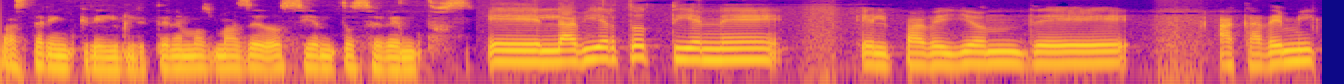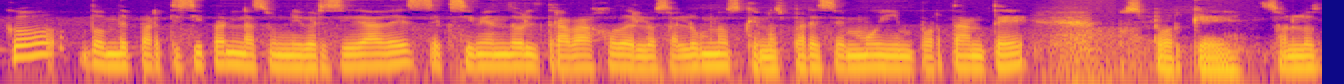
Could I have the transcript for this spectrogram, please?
Va a estar increíble, tenemos más de 200 eventos. El abierto tiene el pabellón de académico, donde participan las universidades exhibiendo el trabajo de los alumnos, que nos parece muy importante, pues porque son los,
